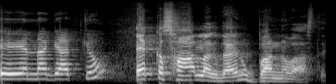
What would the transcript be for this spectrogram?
ਇਹ ਇੰਨਾ ਗੈਪ ਕਿਉਂ? ਇੱਕ ਸਾਲ ਲੱਗਦਾ ਇਹਨੂੰ ਬਣਨ ਵਾਸਤੇ।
